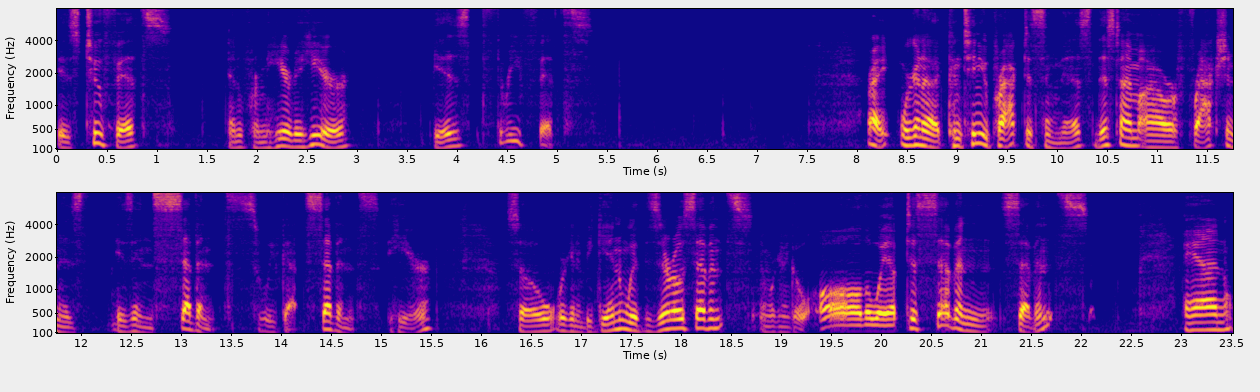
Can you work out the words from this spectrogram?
is 2 fifths, and from here to here is 3 fifths. Right, we're going to continue practicing this. This time our fraction is, is in sevenths. We've got sevenths here. So we're going to begin with 0 sevenths, and we're going to go all the way up to 7 sevenths. And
